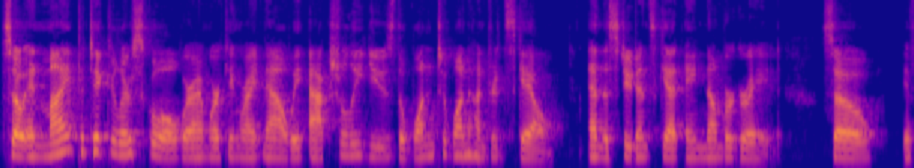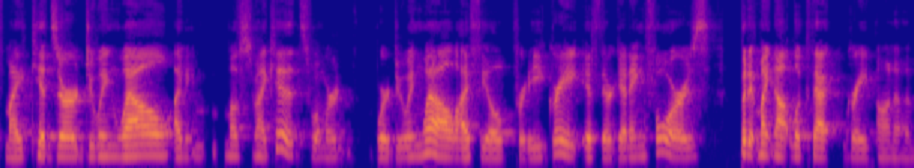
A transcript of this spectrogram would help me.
So in my particular school where i'm working right now we actually use the 1 to 100 scale and the students get a number grade. So if my kids are doing well i mean most of my kids when we're we're doing well, I feel pretty great if they're getting fours, but it might not look that great on a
